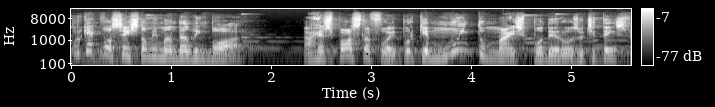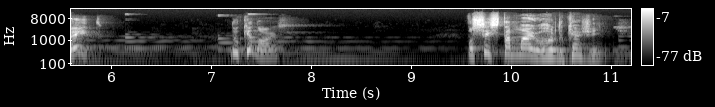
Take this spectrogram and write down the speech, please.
Por que, que vocês estão me mandando embora? A resposta foi: Porque muito mais poderoso te tens feito do que nós. Você está maior do que a gente.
